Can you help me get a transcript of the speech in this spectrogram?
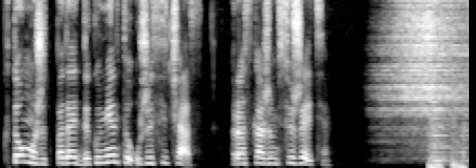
Кто может подать документы уже сейчас – Расскажем в сюжете. you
